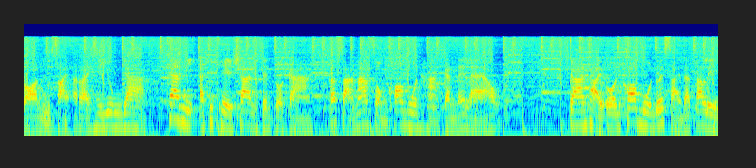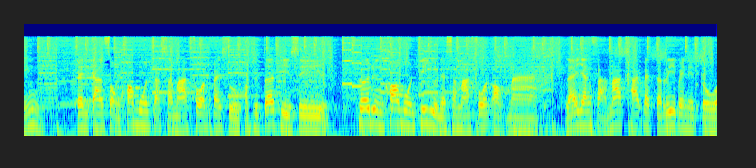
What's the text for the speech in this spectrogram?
กรณ์หรือสายอะไรให้ยุ่งยาก แค่มีแอปพลิเคชันเป็นตัวกลาง ก็สามารถส่งข้อมูลหากันได้แล้ว การถ่ายโอนข้อมูลด้วยสาย Data Link เป็นการส่งข้อมูลจากสมาร์ทโฟนไปสู่คอมพิวเตอร์ PC เพื่อดึงข้อมูลที่อยู่ในสมาร์ทโฟนออกมา และยังสามารถชาร์จแบตเตอรี่ไปในตัว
